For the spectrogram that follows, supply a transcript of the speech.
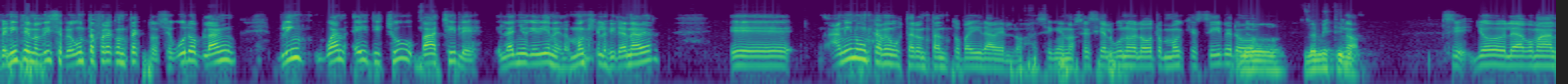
Benítez nos dice, pregunta fuera de contexto, ¿seguro Blanc, Blink 182 va a Chile el año que viene? ¿Los monjes lo irán a ver? Eh, a mí nunca me gustaron tanto para ir a verlos, así que no sé si alguno de los otros monjes sí, pero... No, no es mi estilo. Sí, yo le hago más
